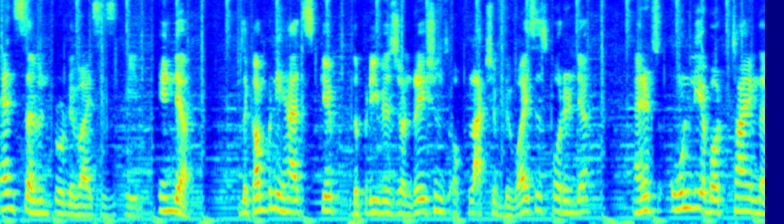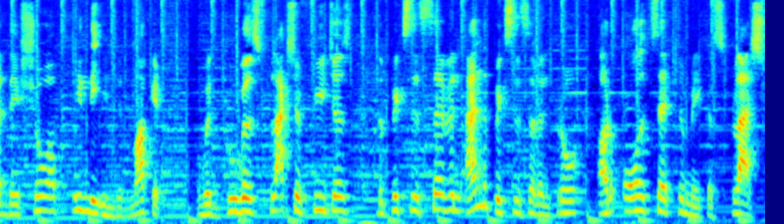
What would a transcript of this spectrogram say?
and 7 Pro devices in India. The company had skipped the previous generations of flagship devices for India, and it's only about time that they show up in the Indian market. With Google's flagship features, the Pixel 7 and the Pixel 7 Pro are all set to make a splash.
